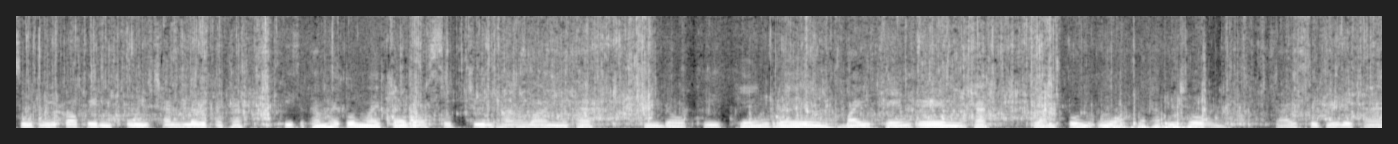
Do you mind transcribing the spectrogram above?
สูตรนี้ก็เป็นปุ๋ยชั้นเลิศนะคะ ที่จะทำให้ต้นไม้ของเราสดชื่นทั้งวันนะคะ มีดอกที่แข็งแรง ใบแข็งแรงนะคะลำต้นอวบนะคะคุณผู้ชมใช้สูตรนี้เลยค่ะ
